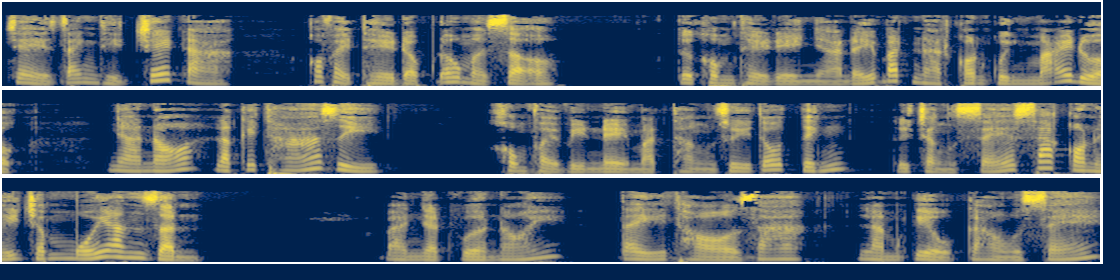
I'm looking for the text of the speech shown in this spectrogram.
Trẻ danh thì chết à? Có phải thề độc đâu mà sợ? Tôi không thể để nhà đấy bắt nạt con Quỳnh mãi được. Nhà nó là cái thá gì? Không phải vì nể mặt thằng Duy tốt tính, Tôi chẳng xé xác con ấy chấm muối ăn dần. Bà Nhật vừa nói, Tay thò ra, Làm kiểu cào xé,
